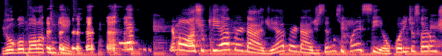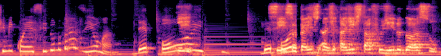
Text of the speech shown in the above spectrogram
Jogou bola com quem? é, irmão, acho que é a verdade, é a verdade. Você não se conhecia. O Corinthians só era um time conhecido no Brasil, mano. Depois. depois... Sim, só que a gente, a, a gente tá fugindo do assunto.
